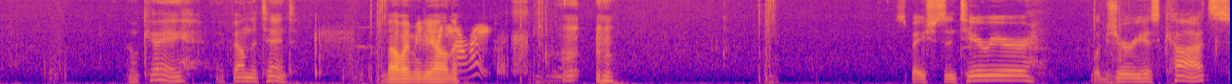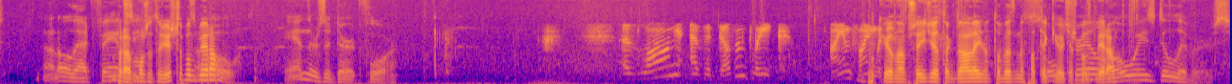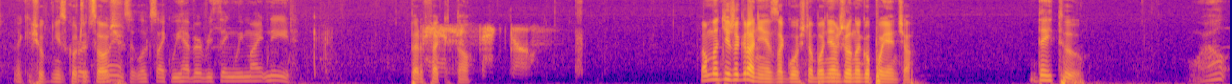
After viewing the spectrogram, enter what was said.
Okay, I found the tent. Dawaj miliany. All right. Spacious interior, luxurious cots. Not all that fancy. Dobra, może to jeszcze pozbieram? Oh, and there's a dirt floor. As long as it doesn't leak, I am fine with Póki it. ona przyjdzie i tak dalej, no to wezmę patyki chociaż Trail pozbieram. always delivers. Jakieś ognisko czy First coś. glance, it looks like we have everything we might need. Perfekto. Perfecto. Mam nadzieję, że gra nie jest za głośno, bo nie mam zielonego pojęcia. Day 2. Well,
